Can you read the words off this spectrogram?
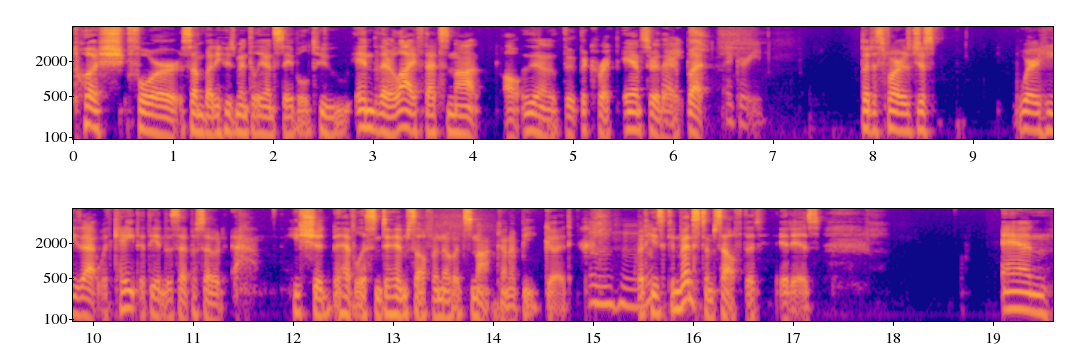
push for somebody who's mentally unstable to end their life. That's not all you know the, the correct answer there. Right. But agreed. but as far as just where he's at with Kate at the end of this episode, he should have listened to himself and know it's not going to be good. Mm-hmm. But he's convinced himself that it is. And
